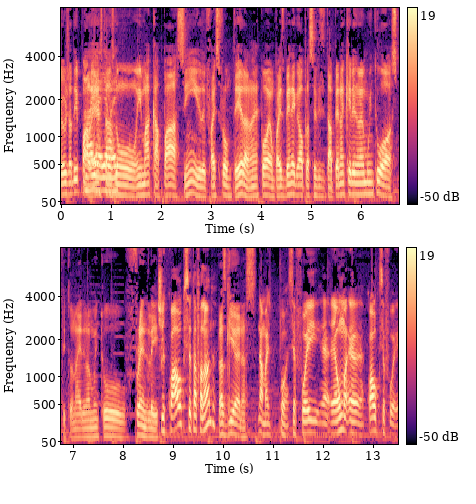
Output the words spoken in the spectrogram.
eu já dei palestras Ai, ai, ai. No, em Macapá, assim, ele faz fronteira, né? Pô, é um país bem legal pra se visitar. Pena que ele não é muito hóspito, né? Ele não é muito friendly friendly. De qual que você tá falando? Pras Guianas. Não, mas, pô, você foi. É, é uma. é- qual que você foi?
